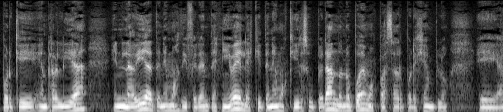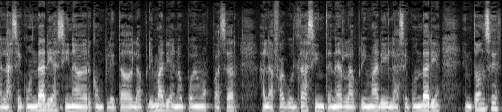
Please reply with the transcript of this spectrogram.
porque en realidad en la vida tenemos diferentes niveles que tenemos que ir superando. No podemos pasar, por ejemplo, eh, a la secundaria sin haber completado la primaria, no podemos pasar a la facultad sin tener la primaria y la secundaria. Entonces,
